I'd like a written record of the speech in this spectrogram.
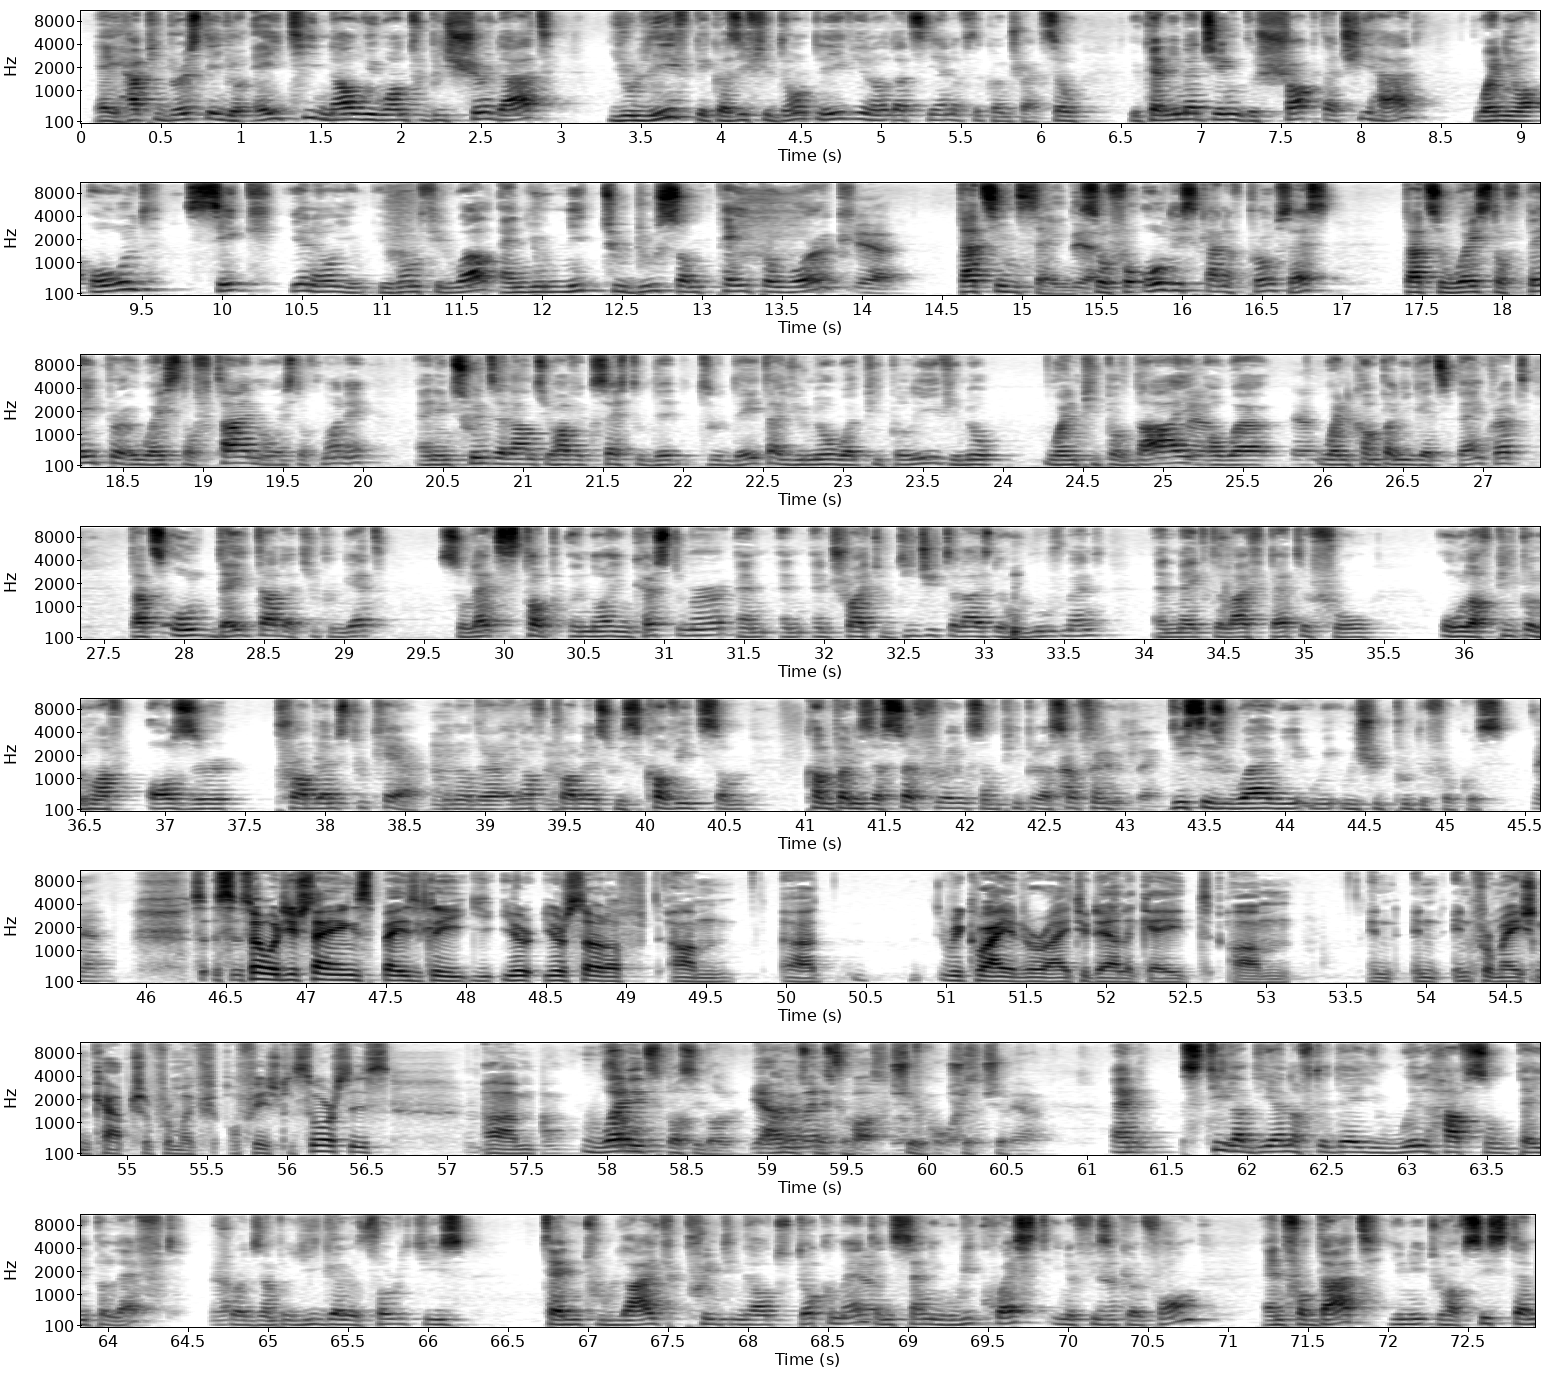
Hey, happy birthday, you're 80. Now we want to be sure that you leave because if you don't leave, you know, that's the end of the contract. So you can imagine the shock that she had when you are old, sick, you know, you, you don't feel well, and you need to do some paperwork. Yeah. That's insane. Yeah. So for all this kind of process, that's a waste of paper, a waste of time, a waste of money. And in Switzerland, you have access to, da- to data. You know where people live. You know when people die Yeah. or where Yeah. when company gets bankrupt. That's all data that you can get. So let's stop annoying customer and, and, and try to digitalize the whole movement and make the life better for all of people who have other problems to care. Mm. You know, there are enough problems with COVID. Some companies are suffering, some people are suffering. Absolutely. This is where we, we, we should put the focus. Yeah. So, so, so what you're saying is basically you're you're sort of um, uh, required the right to delegate um, in, in information capture from official sources. Um, When it's possible. Yeah, when it's possible, Sure, of course. sure, sure. Yeah. And still, at the end of the day, you will have some paper left. For example, legal authorities tend to like printing out document and sending request in a physical form. And for that, you need to have system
